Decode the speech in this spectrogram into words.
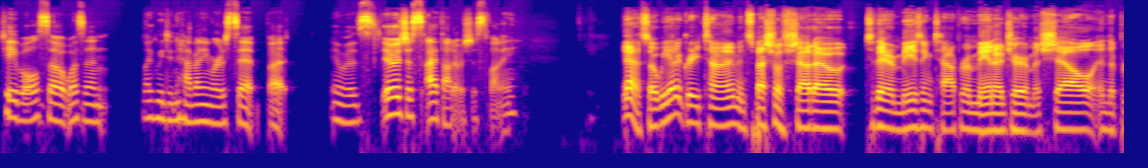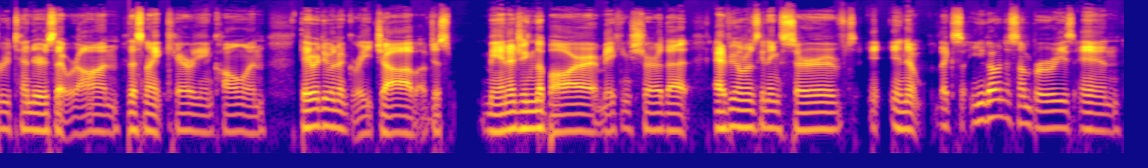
table so it wasn't like we didn't have anywhere to sit, but it was it was just I thought it was just funny. Yeah, so we had a great time and special shout out to their amazing taproom manager, Michelle, and the brew tenders that were on this night, Carrie and Colin. They were doing a great job of just managing the bar, making sure that everyone was getting served in, a, like you go into some breweries and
